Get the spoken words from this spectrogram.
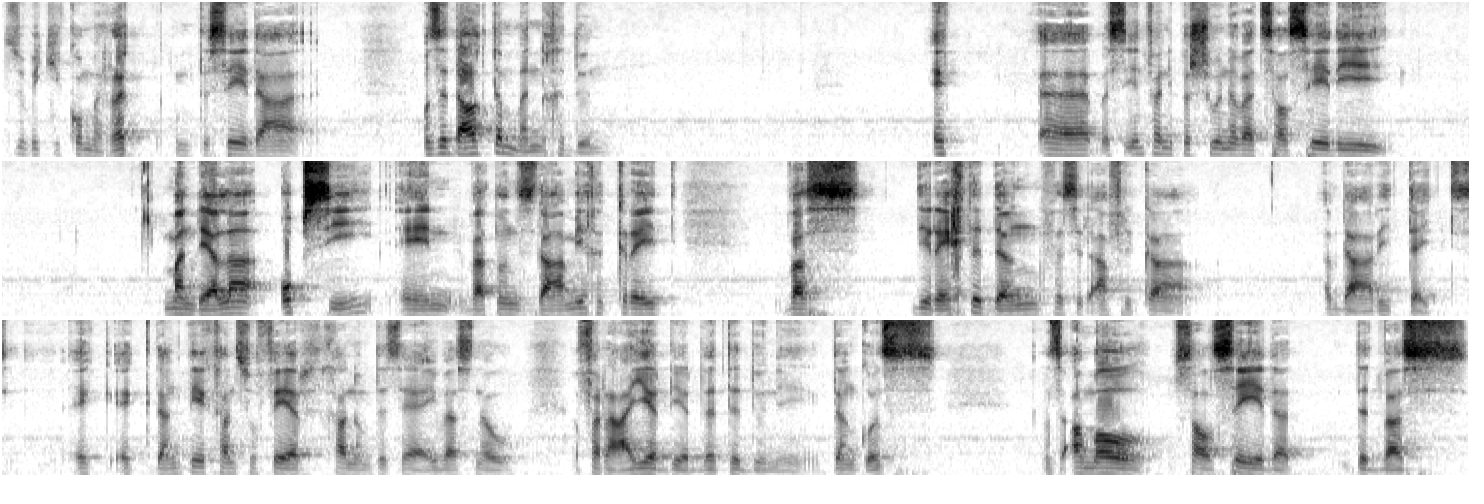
so 'n bietjie kom ruk om te sê dat ons het dalk te min gedoen. Ek uh is een van die persone wat sal sê die Mandela opsie en wat ons daarmee gekry het was die regte ding vir Suid-Afrika op daardie tyd. Ek ek dink nie ek gaan so ver gaan om te sê hy was nou 'n verraaier deur dit te doen nie. Ek dink ons ons almal sal sê dat dit was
